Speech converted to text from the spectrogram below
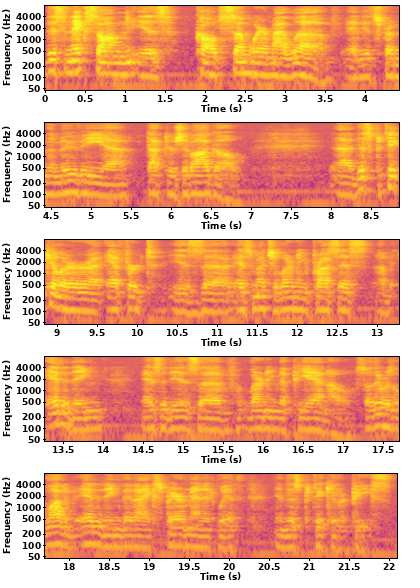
This next song is called Somewhere My Love, and it's from the movie uh, Dr. Zhivago. Uh, this particular uh, effort is uh, as much a learning process of editing as it is of learning the piano. So there was a lot of editing that I experimented with in this particular piece.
